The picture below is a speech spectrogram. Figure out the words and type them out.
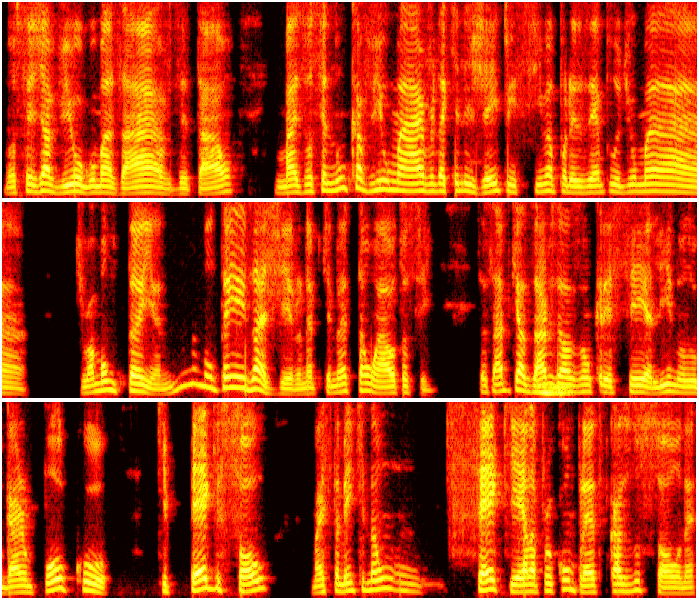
você já viu algumas árvores e tal, mas você nunca viu uma árvore daquele jeito em cima, por exemplo, de uma de uma montanha. Uma montanha é exagero, né? Porque não é tão alto assim. Você sabe que as árvores Uhum. elas vão crescer ali num lugar um pouco que pegue sol, mas também que não seque ela por completo por causa do sol, né?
